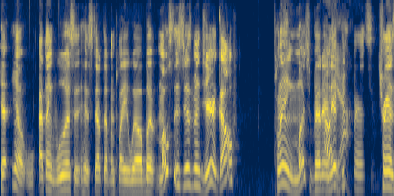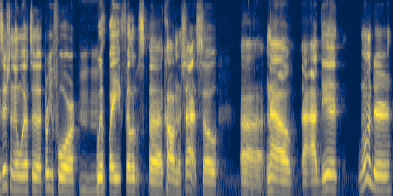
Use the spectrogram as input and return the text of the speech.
you know, I think Woods has stepped up and played well, but most it's just been Jared Goff playing much better, oh, and their yeah. defense transitioning well to a 3 4 mm-hmm. with Wade Phillips uh, calling the shots. So uh, now I, I, did wonder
